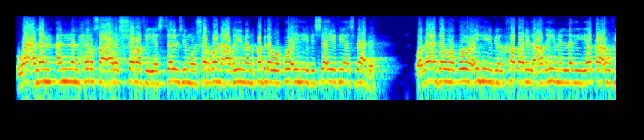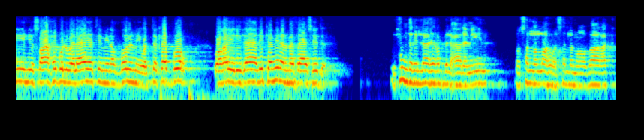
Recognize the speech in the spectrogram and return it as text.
واعلم أن الحرص على الشرف يستلزم شرا عظيما قبل وقوعه في السعي في أسبابه. وبعد وقوعه بالخطر العظيم الذي يقع فيه صاحب الولاية من الظلم والتكبر وغير ذلك من المفاسد. الحمد لله رب العالمين وصلى الله وسلم وبارك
